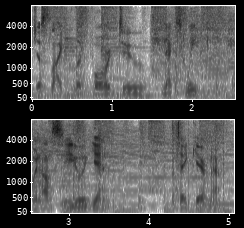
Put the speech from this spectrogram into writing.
just like look forward to next week when I'll see you again. Take care now.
